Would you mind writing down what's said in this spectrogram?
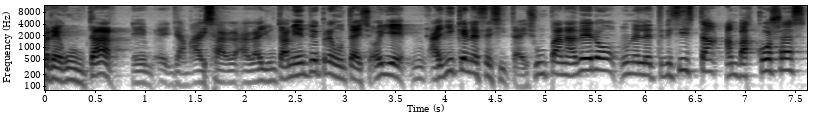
preguntar, eh, eh, llamáis al, ayuntamiento y preguntáis, oye, ¿allí qué necesitáis? ¿Un panadero? ¿Un electricista? Ambas cosas.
